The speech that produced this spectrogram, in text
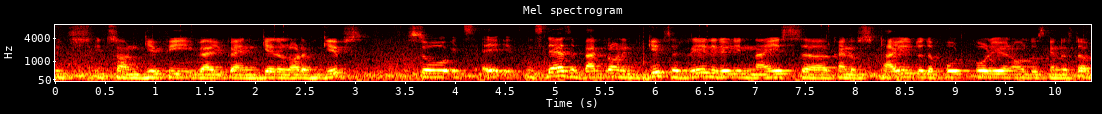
It's it's on Giphy where you can get a lot of gifs. So it's it's there as a background. It gives a really really nice uh, kind of style to the portfolio and all those kind of stuff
